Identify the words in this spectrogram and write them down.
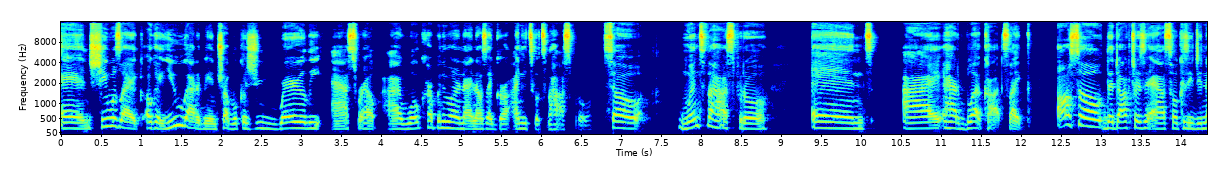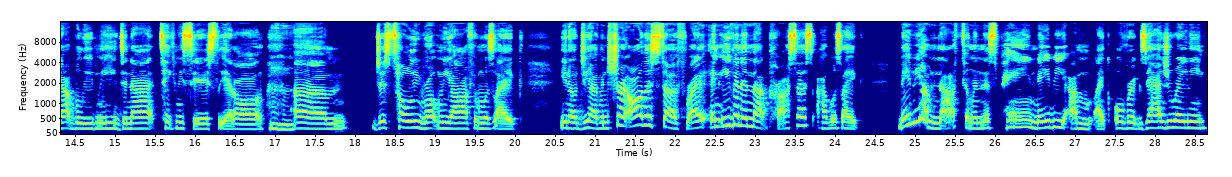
and she was like, okay, you got to be in trouble because you rarely ask for help. I woke her up in the middle of the night and I was like, girl, I need to go to the hospital. So went to the hospital and I had blood clots. Like, also, the doctor is an asshole because he did not believe me. He did not take me seriously at all. Mm-hmm. Um, just totally wrote me off and was like, you know, do you have insurance? All this stuff, right? And even in that process, I was like, maybe I'm not feeling this pain. Maybe I'm like over exaggerating.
